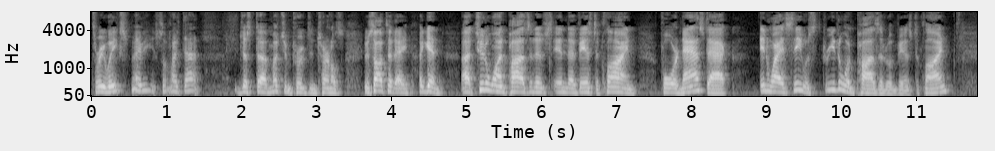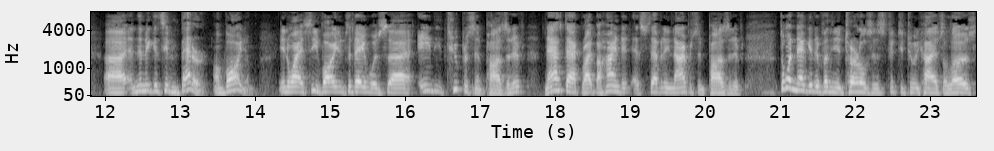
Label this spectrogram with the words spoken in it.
three weeks, maybe something like that. Just uh, much improved internals. We saw today again uh, two to one positives in advanced decline for Nasdaq. NYSE was three to one positive advanced decline, uh, and then it gets even better on volume. NYSE volume today was uh, 82% positive. NASDAQ right behind it at 79% positive. The one negative on the internals is 52 week highs and lows.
